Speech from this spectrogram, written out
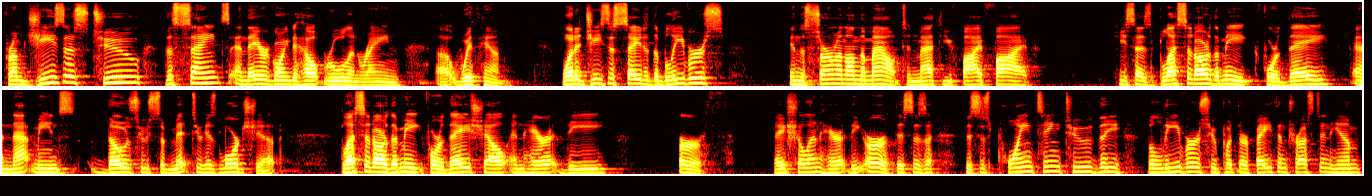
from Jesus to the saints, and they are going to help rule and reign uh, with him. What did Jesus say to the believers in the Sermon on the Mount in Matthew 5 5? He says, Blessed are the meek, for they, and that means those who submit to his lordship, Blessed are the meek, for they shall inherit the earth. They shall inherit the earth. This is, a, this is pointing to the believers who put their faith and trust in Him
